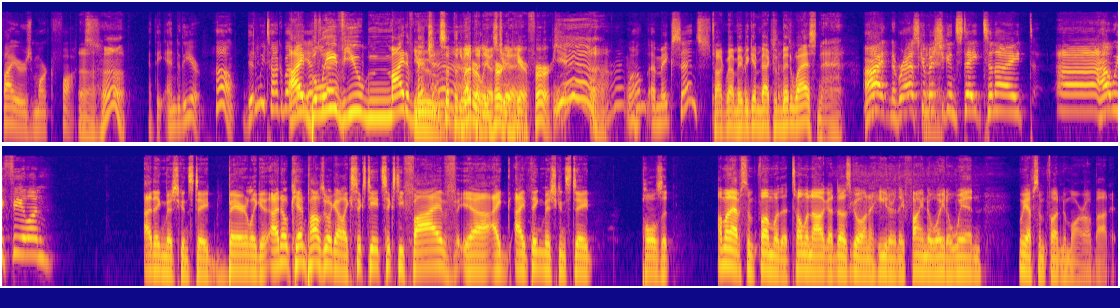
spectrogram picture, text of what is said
fires Mark Fox uh huh. At the end of the year. Huh? Didn't we talk about that I yesterday? believe you might have You mentioned something about literally that heard it here first. All Yeah. right. Well, that makes sense. Talk about maybe getting back to the Midwest. Nah. All right, Nebraska, Michigan State tonight. Uh, how we feeling? I think Michigan State barely get. I know Ken Palmsville got like 68, 65. Yeah, I I think Michigan State pulls it. I'm gonna have some fun with it. Tominaga does go on a heater. They find a way to win. We have some fun tomorrow about it.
